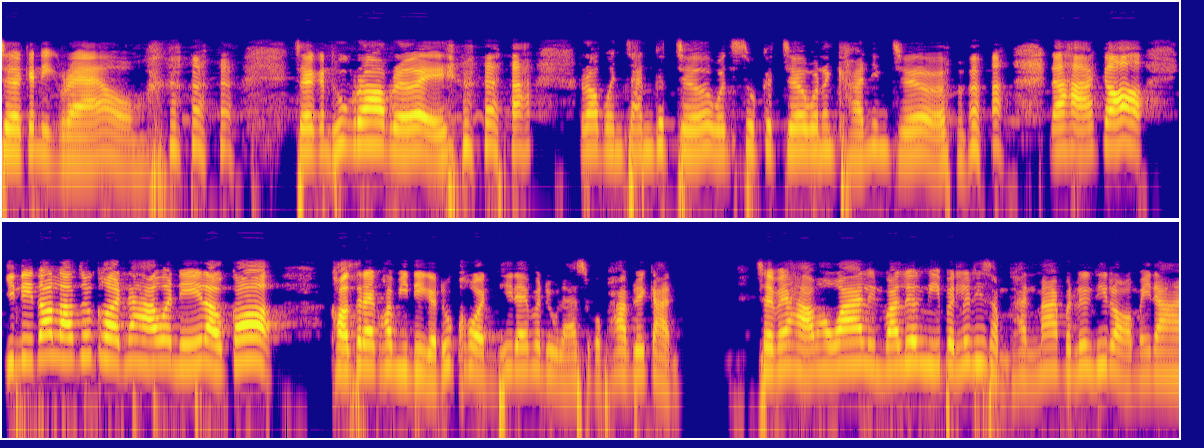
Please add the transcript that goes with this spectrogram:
เจอกันอีกแล้ว เจอกันทุกรอบเลย รอบวันจันทร์ก็เจอ วันศุกร์ก็เจอ วันอังคารยังเจอ นะคะ ก็ยินดีต้อนรับทุกคนนะคะ วันนี้เราก็ขอแสดงความยินดีกับทุกคนที่ได้มาดูแลสุขภาพด้วยกัน ใช่ไหมคะ เพราะว่าลินว่าเรื่องนี้เป็นเรื่องที่สำคัญมาก เป็นเรื่องที่รอไม่ได้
